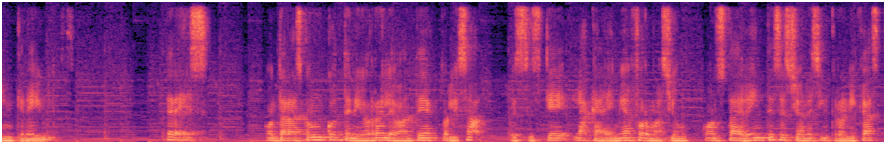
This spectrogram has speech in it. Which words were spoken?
increíbles. 3. Contarás con un contenido relevante y actualizado, pues es que la Academia de Formación consta de 20 sesiones sincrónicas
